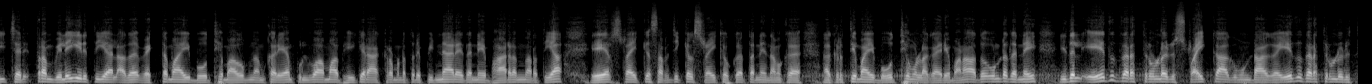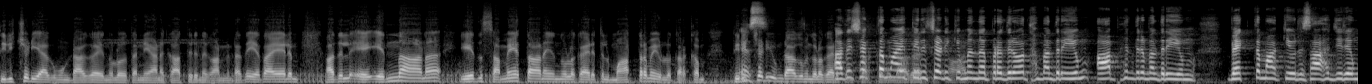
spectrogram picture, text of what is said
ഈ ചരിത്രം വിലയിരുത്തിയാൽ അത് വ്യക്തമായി ബോധ്യമാകും. നമുക്കറിയാം പുൽവാമ ഭീകരാക്രമണത്തിന് പിന്നാലെ തന്നെ ഭാരതം നടത്തിയ എയർ സ്ട്രൈക്ക് സർജിക്കൽ സ്ട്രൈക്കൊക്കെ തന്നെ നമുക്ക് കൃത്യമായി ബോധ്യമുള്ള കാര്യമാണ്. അതുകൊണ്ട് തന്നെ ഇതിൽ ഏത് തരത്തിലുള്ള ഒരു സ്ട്രൈക്കാകും ഉണ്ടാകുക ഏത് തരത്തിലുള്ള ഒരു തിരിച്ചടിയാകും ഉണ്ടാകുക എന്നുള്ളത് തന്നെയാണ് കാത്തിരുന്ന് കാണേണ്ടത്. ഏതായാലും അതിൽ എന്നാണ് ഏത് സമയത്താണ് എന്നുള്ള കാര്യത്തിൽ മാത്രമേ ഉള്ളൂ തർക്കം. തിരിച്ചടി ഉണ്ടാകുമെന്നുള്ള കാര്യം അതിശക്തമായി തിരിച്ചടിക്കുമെന്ന് പ്രതിരോധ മന്ത്രിയും ആഭ്യന്തരമന്ത്രിയും വ്യക്തമാക്കിയ ഒരു സാഹചര്യം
